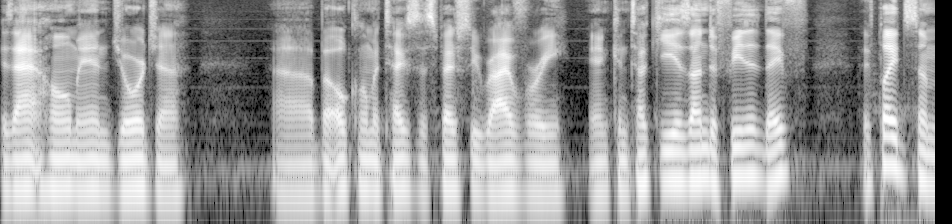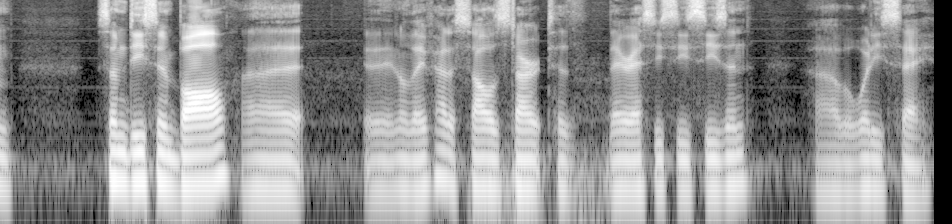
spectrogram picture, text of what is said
is at home and Georgia, uh, but Oklahoma, Texas, especially rivalry, and Kentucky is undefeated. They've they've played some some decent ball. Uh, you know, they've had a solid start to their SEC season. Uh, but what do you say?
